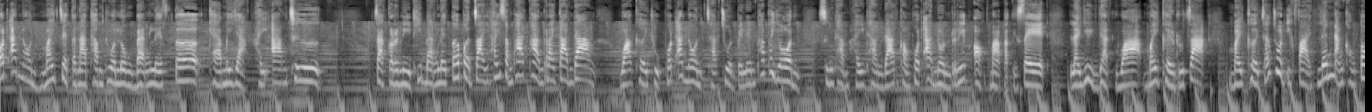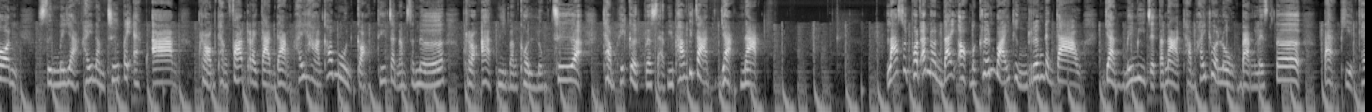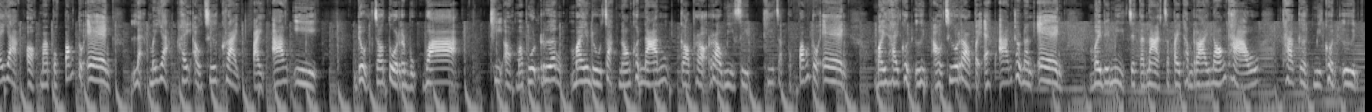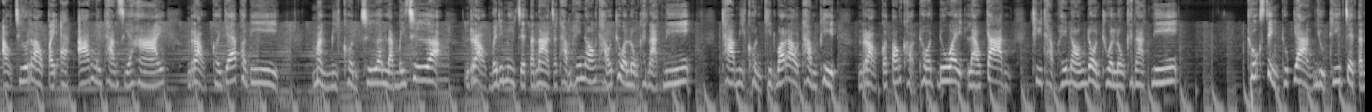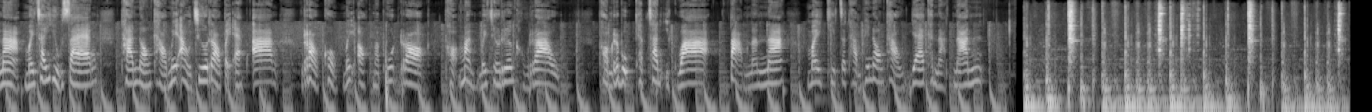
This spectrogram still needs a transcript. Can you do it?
พจน์อานนท์ไม่เจตนาทำทัวร์ลงแบงค์เลสเตอร์ แค่ไม่อยากให้อ้างชื่อ จากกรณีที่แบงค์เลเตอร์เปิดใจให้สัมภาษณ์ผ่านรายการดัง ว่าเคยถูกพจน์อานนท์ชักชวนไปเล่นภาพยนตร์ ซึ่งทำให้ทางด้านของพจน์อานนท์รีบออกมาปฏิเสธ และยืนยันว่าไม่เคยรู้จัก ไม่เคยชักชวนอีกฝ่ายเล่นหนังของตน ซึ่งไม่อยากให้นำชื่อไปแอบอ้าง พร้อมทางฟาดรายการดังให้หาข้อมูลก่อนที่จะนำเสนอ เพราะอาจมีบางคนหลงเชื่อทำให้เกิดกระแสวิพากษ์วิจารณ์อย่างหนัก ล่าสุดพจน์อนนท์ได้ออกมาเคลื่อนไหวถึงเรื่องดังกล่าวยันไม่มีเจตนาทำให้ทัวร์ลงแบงเลสเตอร์ แต่เพียงแค่อยากออกมาปกป้องตัวเอง และไม่อยากให้เอาชื่อใครไปอ้างอีก โดยเจ้าตัวระบุว่า ที่ออกมาพูดเรื่องไม่รู้จักน้องคนนั้น ก็เพราะเรามีสิทธิ์ที่จะปกป้องตัวเอง ไม่ให้คนอื่นเอาชื่อเราไปแอบอ้างเท่านั้นเอง ไม่ได้มีเจตนาจะไปทำร้ายน้องเขา ถ้าเกิดมีคนอื่นเอาชื่อเราไปแอบอ้างในทางเสียหาย เราก็แย่พอดี มันมีคนเชื่อและไม่เชื่อ เราไม่ได้มีเจตนาจะทำให้น้องเขาทัวลงขนาดนี้ ถ้ามีคนคิดว่าเราทำผิด เราก็ต้องขอโทษด้วยแล้วกัน ที่ทำให้น้องโดนทัวลงขนาดนี้ ทุกสิ่งทุกอย่างอยู่ที่เจตนาไม่ใช่หิวแสง ถ้าน้องเขาไม่เอาชื่อเราไปแอบอ้าง เราคงไม่ออกมาพูดหรอก เพราะมันไม่ใช่เรื่องของเราพร้อมระบุแคปชั่นอีกว่า ตามนั้นนะ ไม่คิดจะทำให้น้องเขาแย่ขนาดนั้น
